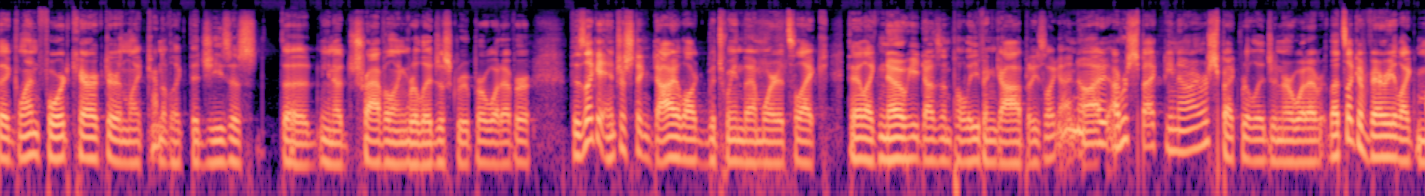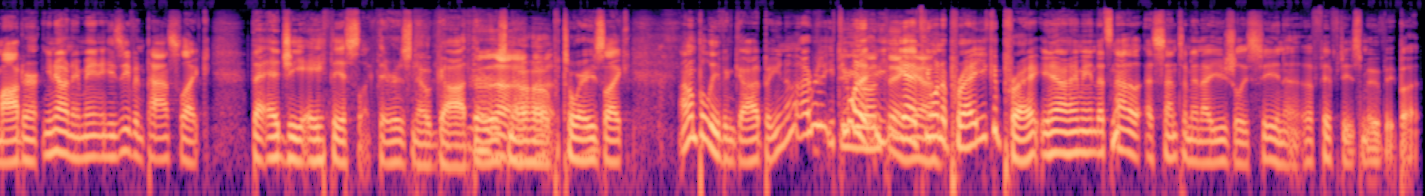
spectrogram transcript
the Glenn Ford character and like kind of like the Jesus, the you know traveling religious group or whatever. There's like an interesting dialogue between them where it's like they like know he doesn't believe in God, but he's like I know I, I respect you know I respect religion or whatever. That's like a very like modern, you know what I mean? He's even past like the edgy atheist, like there is no God, there is no hope, to where he's like. I don't believe in God, but you know, I really, if Do you want to, thing, yeah, if you want to pray, you could pray. You know what I mean? That's not a, a sentiment I usually see in a, a '50s movie, but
